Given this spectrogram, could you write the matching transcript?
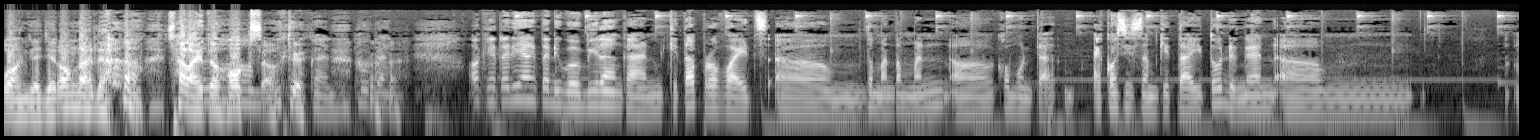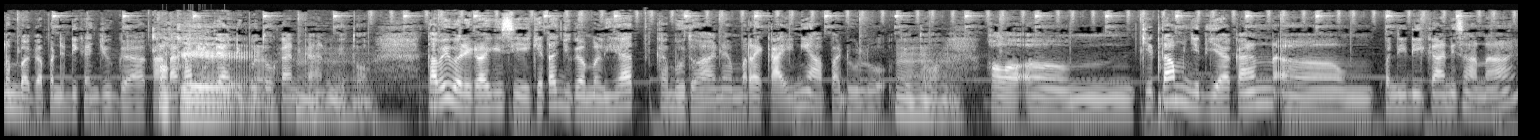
uang jajan oh nggak ada salah itu Belum, hoax oke Bukan, bukan. Oke, tadi yang tadi gue bilang kan, kita provides um, teman-teman uh, komunitas ekosistem kita itu dengan um, lembaga pendidikan juga karena kan Oke. itu yang dibutuhkan kan Hmm, gitu. hmm, Tapi balik lagi sih kita juga melihat kebutuhannya mereka ini apa dulu gitu. Hmm, Kalau um, kita menyediakan um, pendidikan di sana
